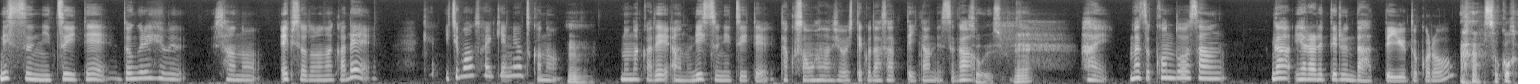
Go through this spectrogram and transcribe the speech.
LISTEN について、どんぐり FM さんのエピソードの中で、け一番最近のやつかな？うんの中で、あの、 LISTEN についてたくさんお話をしてくださっていたんですがそ、うですよねはい。まず、近藤さんがやられてるんだっていうところ？そこ。そ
